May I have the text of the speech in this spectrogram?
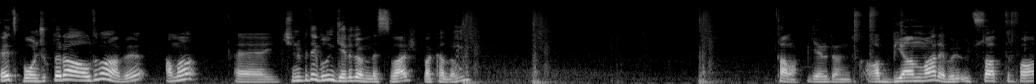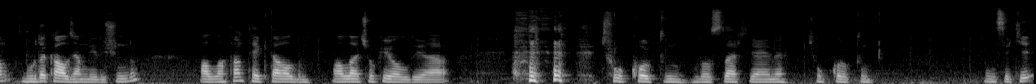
Evet boncukları aldım abi. Ama e, şimdi bir de bunun geri dönmesi var. Bakalım. Tamam geri döndük. Abi bir an var ya böyle 3 saattir falan burada kalacağım diye düşündüm. Allah'tan tekte aldım. Vallahi çok iyi oldu ya. çok korktum dostlar yani. Çok korktum. Neyse ki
